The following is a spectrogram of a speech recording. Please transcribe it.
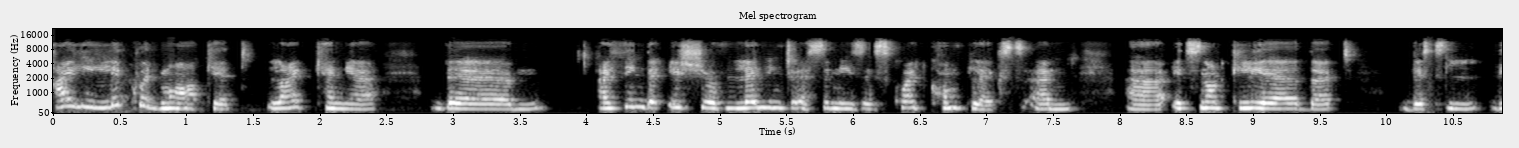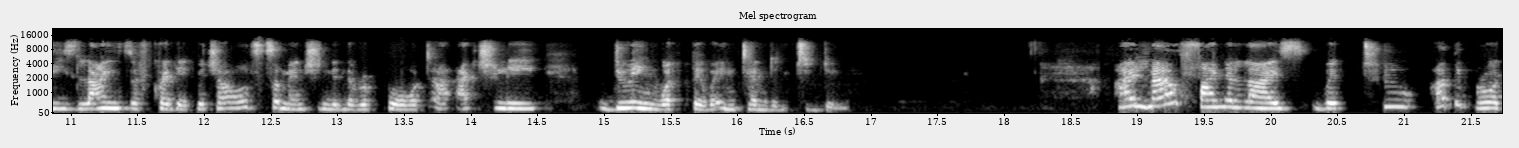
highly liquid market like Kenya, the um, I think the issue of lending to SMEs is quite complex, and uh, it's not clear that this, these lines of credit, which are also mentioned in the report, are actually doing what they were intended to do. I'll now finalize with two other broad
